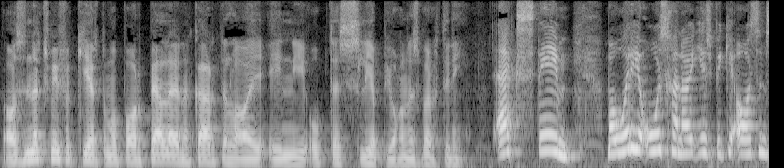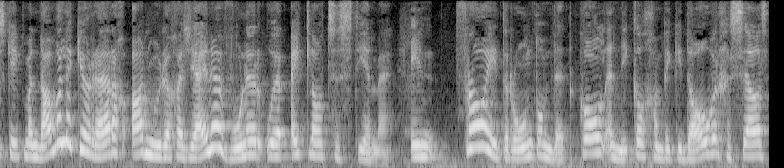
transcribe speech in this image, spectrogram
Daar's niks meer verkeerd om 'n paar pelle in 'n kar te laai en hier op te sleep Johannesburg toe nie. Ek stem. Maar hoor jy ons gaan nou eers bietjie asem skep, maar dan wil ek jou regtig aanmoedig as jy nou wonder oor uitlaatstelsels en vra het rondom dit. Kaal en Nikkel gaan bietjie daaroor gesels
